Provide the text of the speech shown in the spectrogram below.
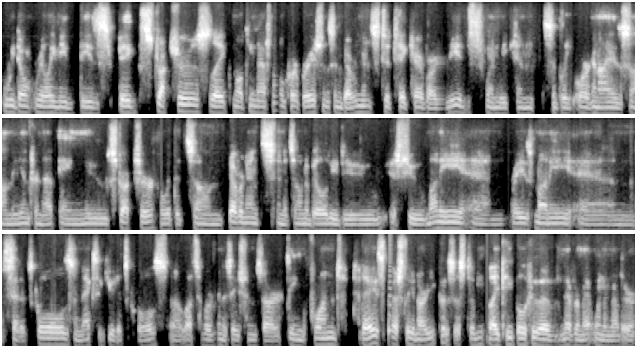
we don't really need these big structures like multinational corporations and governments to take care of our needs when we can simply organize on the internet a new structure with its own governance and its own ability to issue money and raise money and set its goals and execute its goals. Uh, lots of organizations are being formed today, especially in our ecosystem, by people who have never met one another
